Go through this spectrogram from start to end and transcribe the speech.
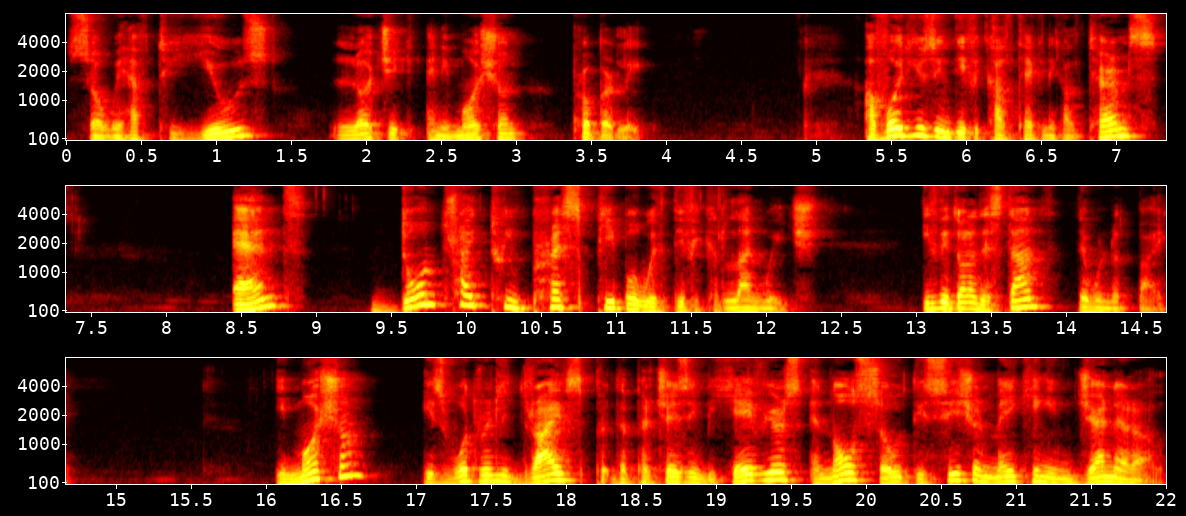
So we have to use logic and emotion properly. Avoid using difficult technical terms and don't try to impress people with difficult language. If they don't understand, they will not buy. Emotion is what really drives the purchasing behaviors and also decision making in general.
